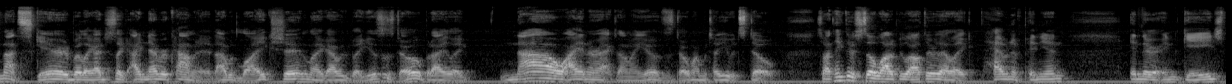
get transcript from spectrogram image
not scared, but like I just like I never commented. I would like shit and like I would be like, "This is dope," but I like now I interact. I'm like, "Yo, this is dope." I'm gonna tell you it's dope. So I think there's still a lot of people out there that like have an opinion, and they're engaged,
